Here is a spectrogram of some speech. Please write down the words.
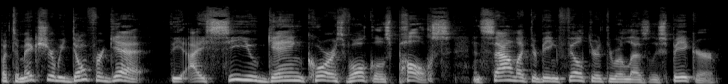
But to make sure we don't forget, the I See You Gang chorus vocals pulse and sound like they're being filtered through a Leslie speaker.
